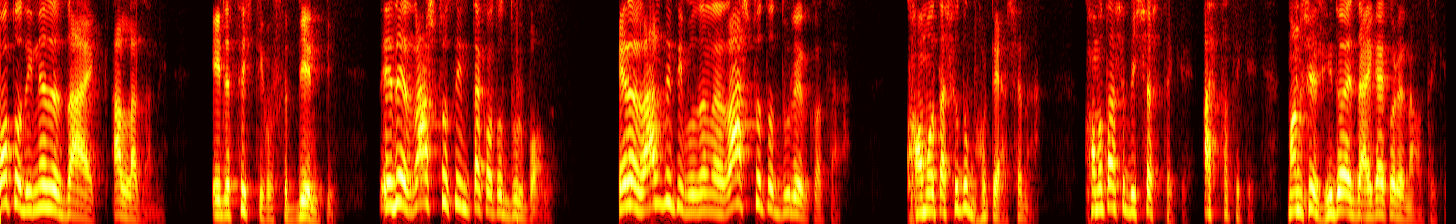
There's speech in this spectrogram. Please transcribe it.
কত দিনে যে যায় আল্লাহ জানে। এটা সৃষ্টি করছে বিএনপি এদের রাষ্ট্র চিন্তা কত দুর্বল। এরা রাজনীতি বোঝে না, রাষ্ট্র তো দূরের কথা। ক্ষমতা শুধু ভোটে আসে না, ক্ষমতা আসে বিশ্বাস থেকে, আস্থা থেকে, মানুষের হৃদয়ে জায়গা করে নেওয়া থেকে।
